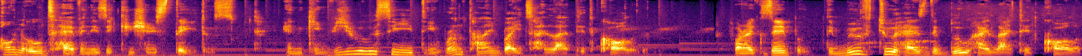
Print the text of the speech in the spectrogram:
All nodes have an execution status, and you can visually see it in runtime by its highlighted color. For example, the move to has the blue highlighted color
